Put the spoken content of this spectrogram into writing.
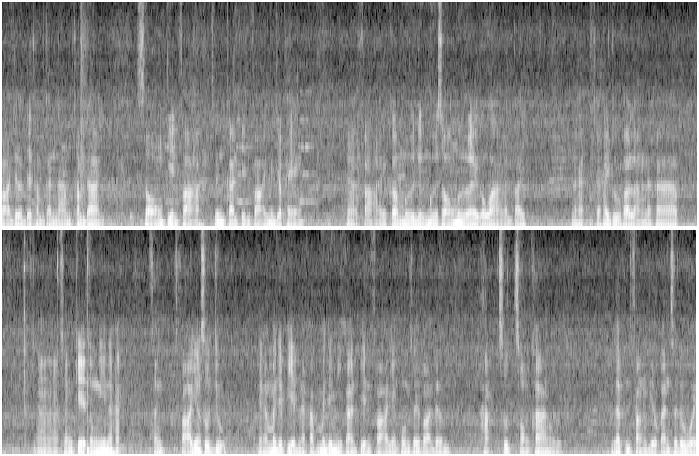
ฝาเดิมแต่ทำกันน้ำทำได้ 2 เปลี่ยนฝา ซึ่งการเปลี่ยนฝามันจะแพงนะฮะฝานี่ก็มือหนึ่งมือสองมืออะไรก็ว่ากันไปนะฮะจะให้ดูฝาหลังนะครับอ่าสังเกตตรงนี้นะฮะฝายังซุดอยู่ นะครับไม่ได้เปลี่ยนนะครับ ไม่ได้มีการเปลี่ยนฝายังคงใช้ฝาเดิมหักสุดสองข้างเลย และเป็นฝั่งเดียวกันซะด้วย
